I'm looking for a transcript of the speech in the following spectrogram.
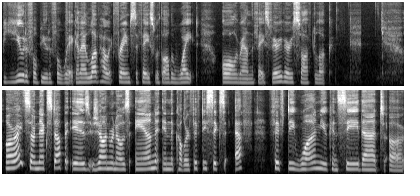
beautiful beautiful wig and I love how it frames the face with all the white all around the face very very soft look all right, so next up is Jon Renau's Anne in the color 56F51. You can see that uh,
